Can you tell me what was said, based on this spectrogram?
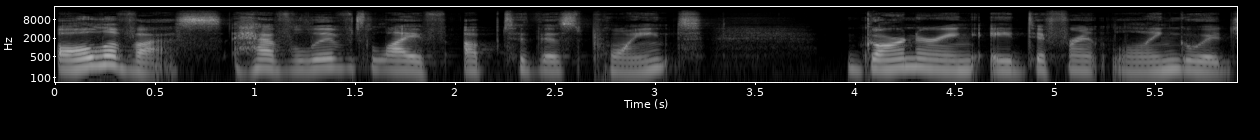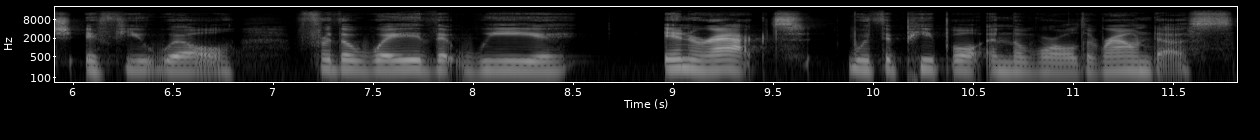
all of us have lived life up to this point garnering a different language, if you will, for the way that we interact with the people in the world around us.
